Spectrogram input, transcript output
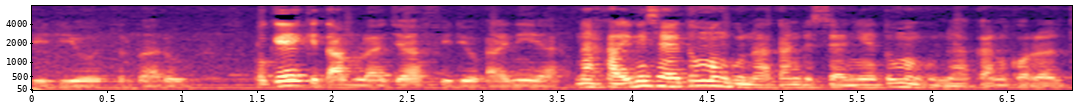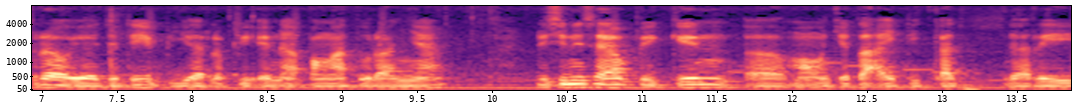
video terbaru. Oke, kita mulai aja video kali ini ya. Nah, kali ini saya itu menggunakan desainnya itu menggunakan Corel Draw ya. Jadi biar lebih enak pengaturannya. Di sini saya bikin uh, mau cetak ID card dari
